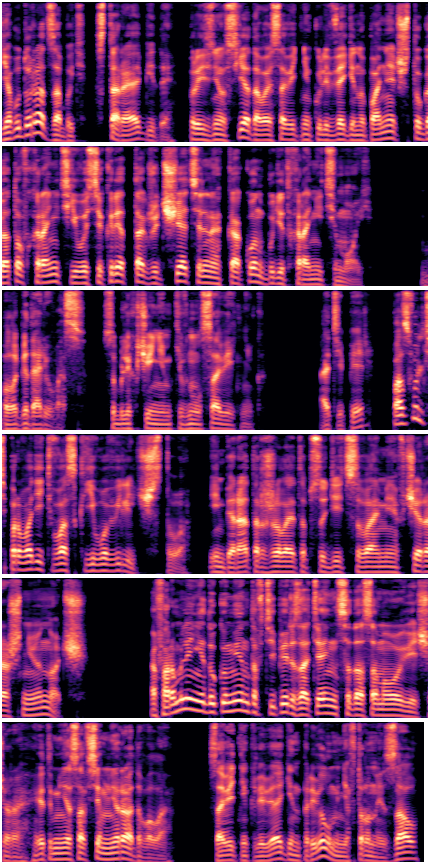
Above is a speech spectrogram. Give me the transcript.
«Я буду рад забыть старые обиды», — произнес я, давая советнику Левягину понять, что готов хранить его секрет так же тщательно, как он будет хранить мой. «Благодарю вас», — с облегчением кивнул советник. «А теперь позвольте проводить вас к его величеству. Император желает обсудить с вами вчерашнюю ночь». Оформление документов теперь затянется до самого вечера. Это меня совсем не радовало. Советник Левягин привел меня в тронный зал.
